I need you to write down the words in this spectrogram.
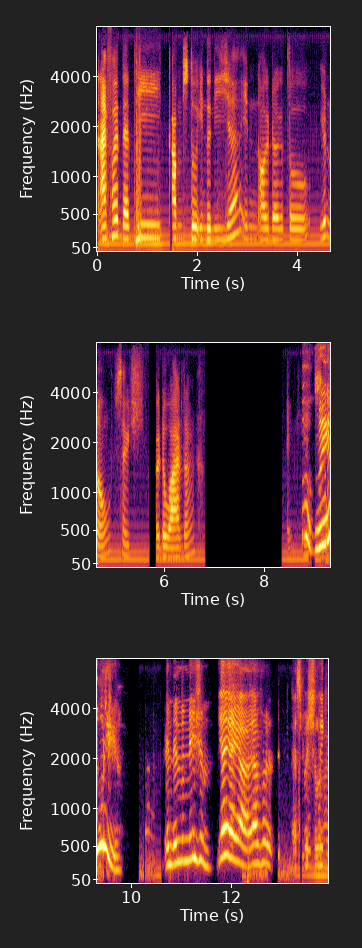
I've heard that he comes to Indonesia in order to, you know, search for the water. Oh really in indonesian yeah yeah yeah i've heard I guess, but especially I,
